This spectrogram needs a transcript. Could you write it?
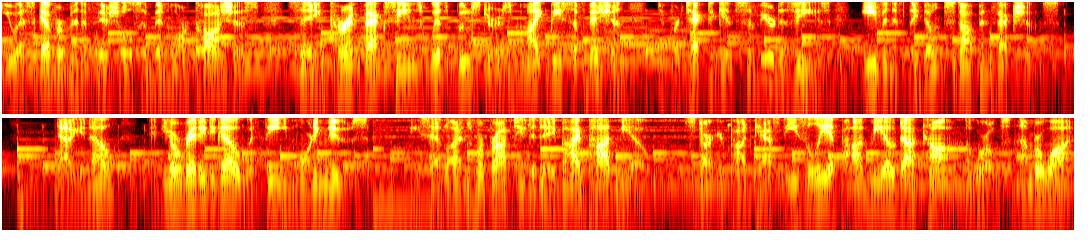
U.S. government officials have been more cautious, saying current vaccines with boosters might be sufficient to protect against severe disease, even if they don't stop infections. Now you know, and you're ready to go with the morning news. These headlines were brought to you today by Podmeo. Start your podcast easily at podmeo.com, the world's number one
